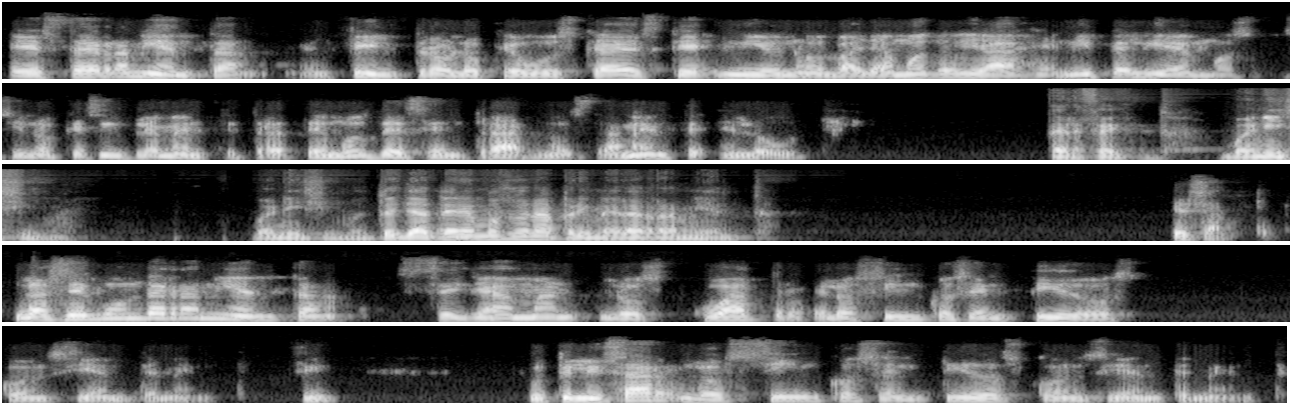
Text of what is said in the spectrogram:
Esta herramienta, el filtro, lo que busca es que ni nos vayamos de viaje ni peleemos, sino que simplemente tratemos de centrar nuestra mente en lo útil. Perfecto, buenísimo, buenísimo. Entonces ya tenemos una primera herramienta. Exacto. La segunda herramienta se llaman los cuatro, los cinco sentidos conscientemente. ¿sí? Utilizar los cinco sentidos conscientemente.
